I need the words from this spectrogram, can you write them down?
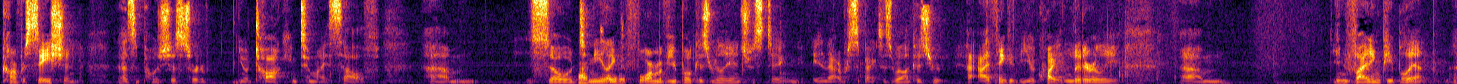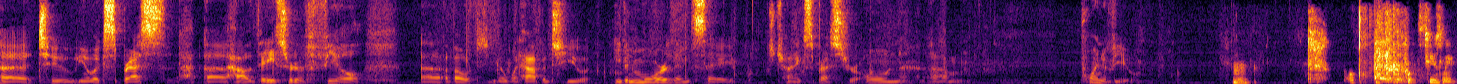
conversation as opposed to just sort of you know talking to myself. Um, so to me, like the form of your book is really interesting in that respect as well, because you're, I think you're quite literally um, inviting people in uh, to you know express uh, how they sort of feel uh, about you know what happened to you, even more than say trying to express your own um, point of view. Hmm. Excuse me.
